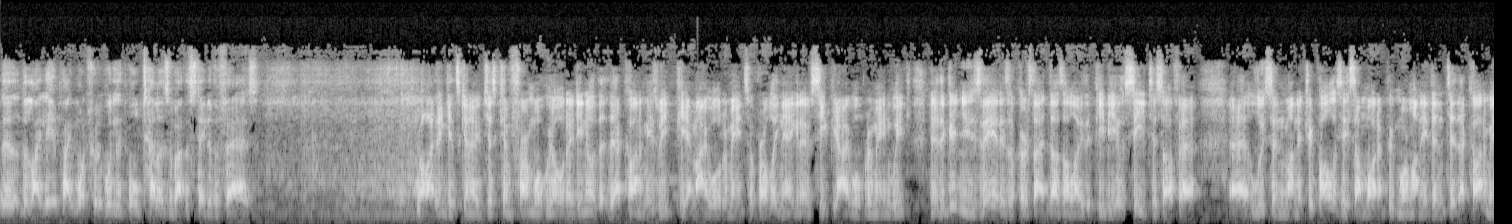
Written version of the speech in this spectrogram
the, the likely impact? What will will it all tell us about the state of affairs? Well, I think it's going to just confirm what we already know that the economy is weak. PMI will remain so probably negative. CPI will remain weak. Now, the good news there is, of course, that does allow the PBOC to sort of uh, uh, loosen monetary policy somewhat and put more money into the economy.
